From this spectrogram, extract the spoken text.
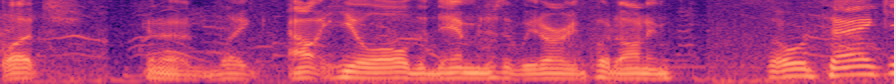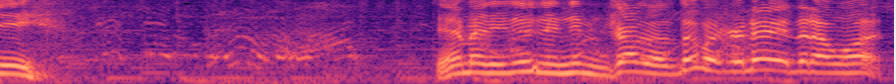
clutch. He's gonna like out heal all the damage that we'd already put on him. So tanky. Damn it, he didn't even drop the stupid grenade that I want.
